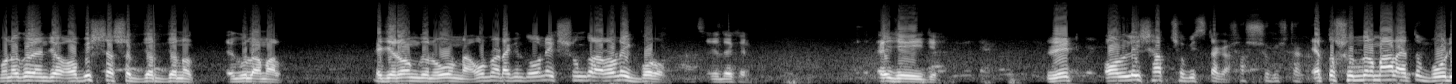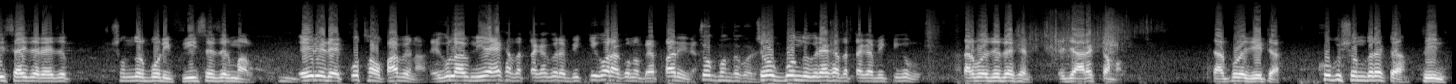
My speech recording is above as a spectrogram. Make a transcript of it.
মনে করেন যে অবিশ্বাসজনক এগুলা মাল। এই যে রংধন ওড়না ওড়নাটা কিন্তু অনেক সুন্দর আর অনেক বড়। এই দেখেন এই যে এই যে। রেট অনলি সাতশো বিশ টাকা। সাতশো বিশ টাকা। এত সুন্দর মাল এত বডি সাইজের এই যে সুন্দর বডি ফ্রি সাইজের মাল। এই রেটে কোথাও পাবে না। এগুলা নিয়ে এক হাজার টাকা করে বিক্রি করা কোনো ব্যাপারই না। চোখ বন্ধ করে। চোখ বন্ধ করে এক হাজার টাকা বিক্রি করব। তারপরে যে দেখেন এই যে আরেকটা মাল। তারপরে যেটা খুবই সুন্দর একটা প্রিন্ট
